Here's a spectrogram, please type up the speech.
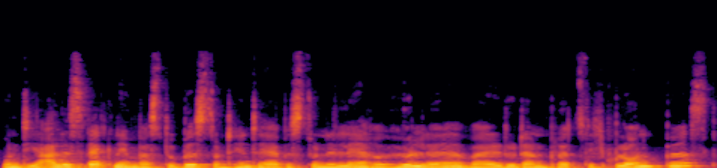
und dir alles wegnehmen, was du bist. Und hinterher bist du eine leere Hülle, weil du dann plötzlich blond bist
